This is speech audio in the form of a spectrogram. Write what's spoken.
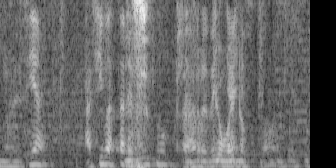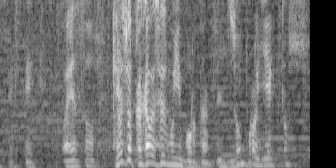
nos decía, así va a estar el mismo dentro de 20 años. ¿no? Entonces, este, eso... Que eso que acabas es muy importante. Son proyectos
